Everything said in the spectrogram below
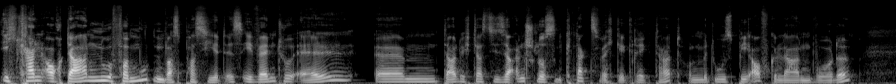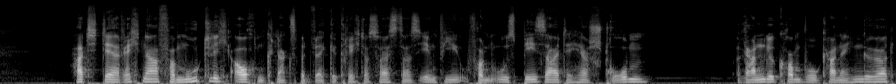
ich kann auch da nur vermuten, was passiert ist. Eventuell ähm, dadurch, dass dieser Anschluss einen Knacks weggekriegt hat und mit USB aufgeladen wurde, hat der Rechner vermutlich auch einen Knacks mit weggekriegt. Das heißt, da ist irgendwie von USB-Seite her Strom rangekommen, wo keiner hingehört.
